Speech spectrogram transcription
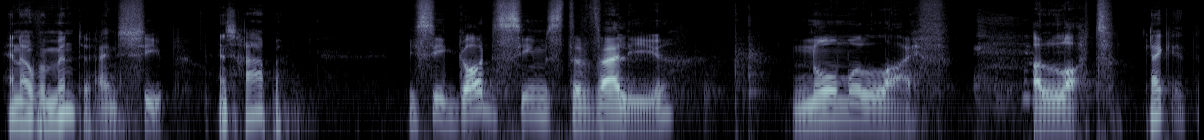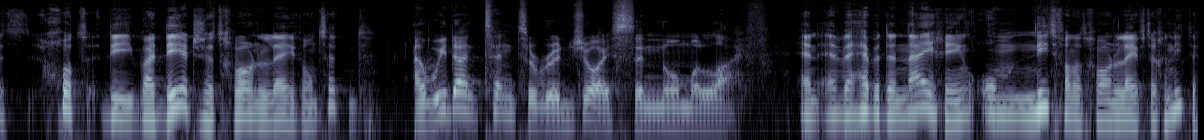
En over munten. and sheep. En schapen. You see, God seems to value normal life a lot. Kijk, God die waardeert dus het gewone leven ontzettend. And we don't tend to rejoice in normal life. En, en we hebben de neiging om niet van het gewone leven te genieten.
